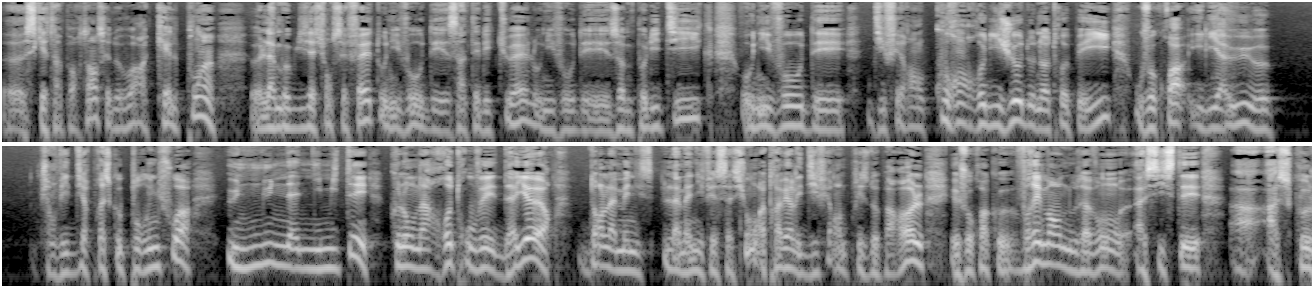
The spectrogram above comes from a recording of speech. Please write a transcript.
euh, ce qui est important, c'est de voir à quel point euh, la mobilisation s'est faite au niveau des intellectuels, au niveau des hommes politiques, au niveau des différents courants religieux de notre pays, où je crois il y a eu euh, j'ai envie de dire presque pour une fois, une unanimité que l'on a retrouvée d'ailleurs dans la, manifestation à travers les différentes prises de parole. Et je crois que vraiment nous avons assisté à, ce que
